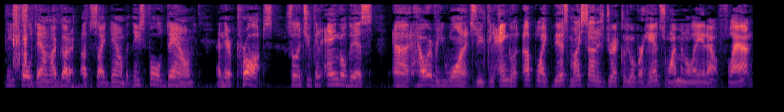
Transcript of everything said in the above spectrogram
these fold down. I've got it upside down, but these fold down and they're props so that you can angle this uh, however you want it. So you can angle it up like this. My sun is directly overhead, so I'm going to lay it out flat.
